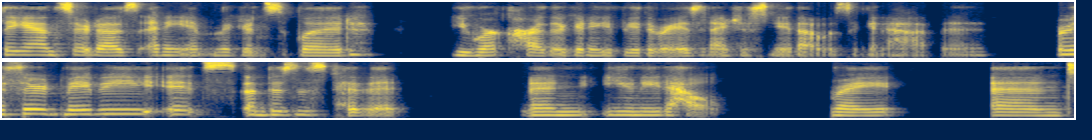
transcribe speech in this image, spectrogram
they answered as any immigrants would you work hard, they're going to give you the raise. And I just knew that wasn't going to happen. Or third, maybe it's a business pivot and you need help, right? And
